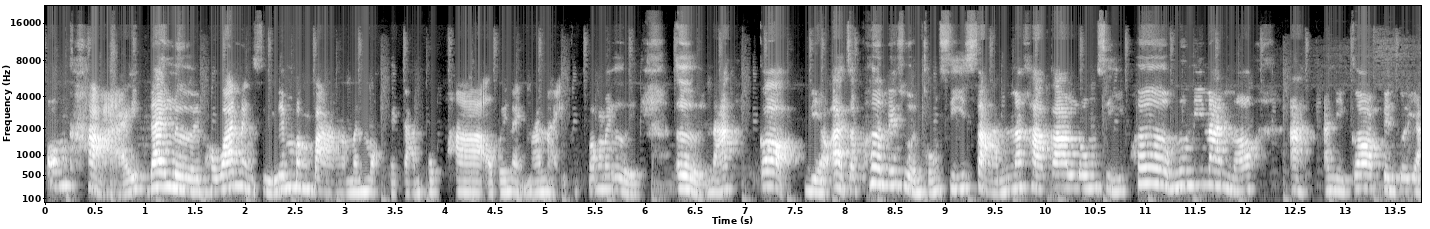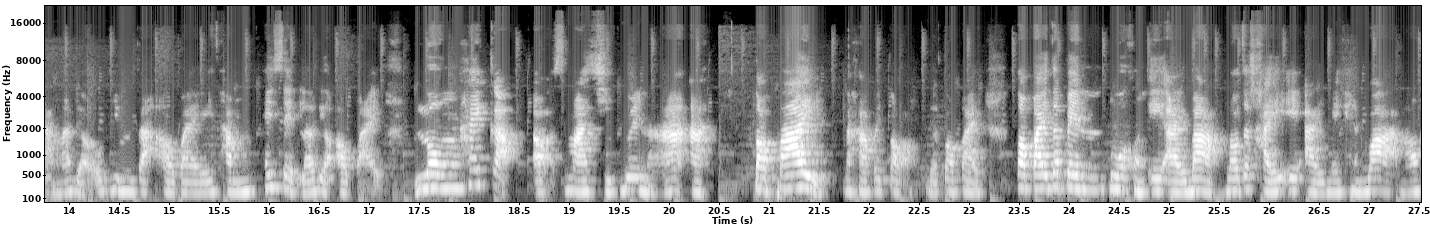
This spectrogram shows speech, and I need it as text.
พร้อมขายได้เลย เพราะว่าหนังสือเล่มบางๆ มันเหมาะในการพกพาเอาไปไหนมาไหนถูกต้องไหมเอ่ย เออนะ ก็เดี๋ยวอาจจะเพิ่มในส่วนของสีสันนะคะ การลงสีเพิ่มนู่นนี่นั่นเนาะอะอันนี้ก็เป็นตัวอย่างนะ เดี๋ยวพิมจะเอาไปทำให้เสร็จแล้วเดี๋ยวเอาไป ลงให้กับเออสมาชิกด้วยนะอะ ต่อไปนะคะ ไปต่อเดี๋ยวต่อไป ต่อไปจะเป็นตัวของ AI บ้าง เราจะใช้ AI ใน Canva เนาะ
